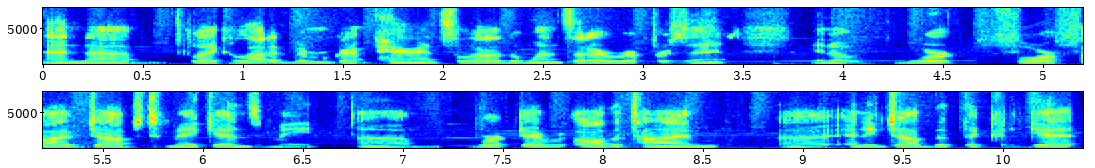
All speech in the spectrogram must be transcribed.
And um, like a lot of immigrant parents, a lot of the ones that I represent, you know, worked four or five jobs to make ends meet. Um, worked every all the time, uh, any job that they could get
